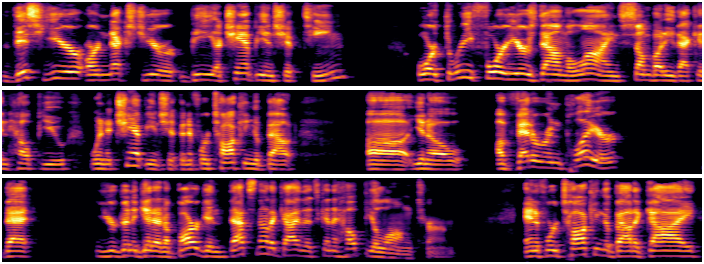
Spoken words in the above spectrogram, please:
this year or next year be a championship team or three, four years down the line, somebody that can help you win a championship. And if we're talking about, uh, you know, a veteran player that you're going to get at a bargain, that's not a guy that's going to help you long term. And if we're talking about a guy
